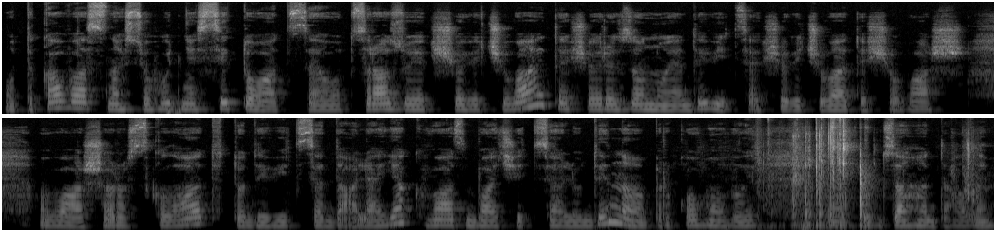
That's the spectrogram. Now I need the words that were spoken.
От така у вас на сьогодні ситуація. От зразу, якщо відчуваєте, що резонує, дивіться, якщо відчуваєте, що ваш ваш розклад, то дивіться далі. А як вас бачить ця людина, про кого ви е, тут загадали?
